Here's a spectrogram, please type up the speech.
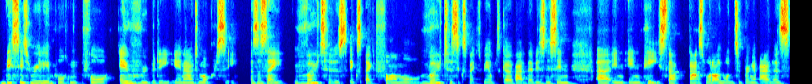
this is really important for everybody in our democracy. As I say, voters expect far more. Voters expect to be able to go about their business in uh, in in peace. That that's what I want to bring about. As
